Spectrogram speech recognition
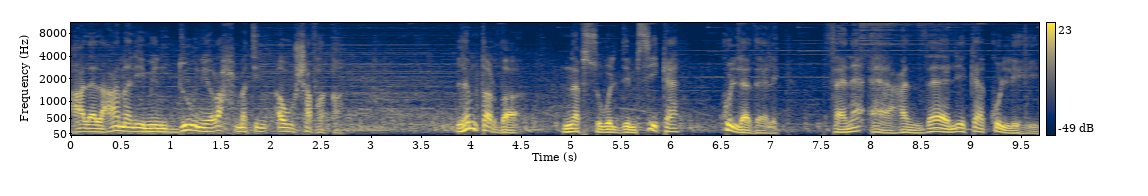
على العمل من دون رحمة أو شفقة. لم ترضى نفس ولد مسيكا كل ذلك. فنأى عن ذلك كله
